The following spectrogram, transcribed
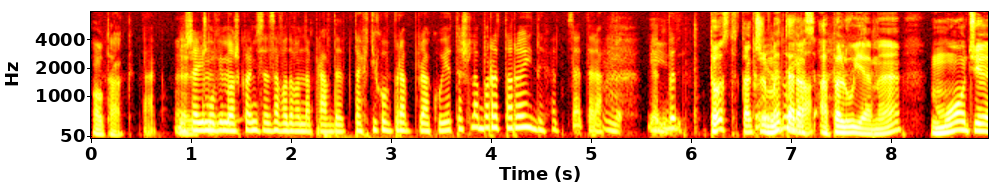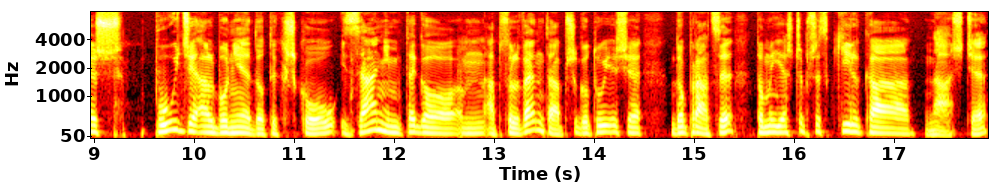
O tak. tak. Jeżeli Czy... mówimy o szkolnictwie zawodowym, naprawdę techników bra brakuje, też laboratoryjnych, etc. No, Jakby... To jest tak, że my teraz apelujemy, młodzież pójdzie albo nie do tych szkół, i zanim tego mm, absolwenta przygotuje się do pracy, to my jeszcze przez kilkanaście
